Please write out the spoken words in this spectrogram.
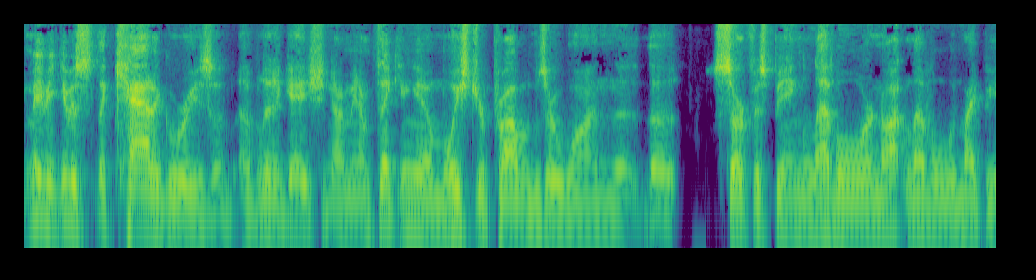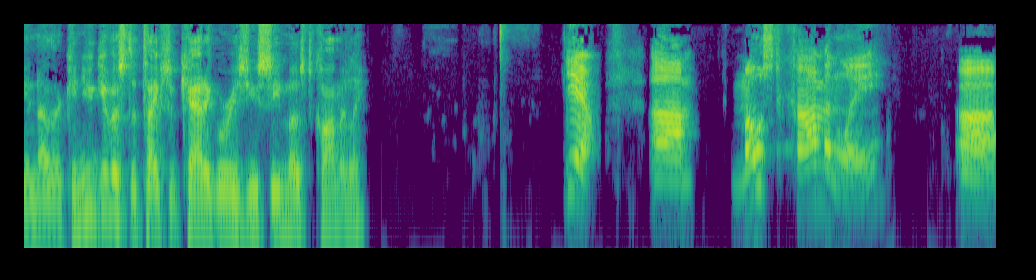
maybe give us the categories of, of litigation. I mean i'm thinking you know moisture problems are one the the surface being level or not level might be another. Can you give us the types of categories you see most commonly? Yeah, um, most commonly uh,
